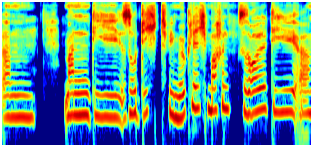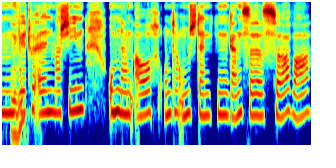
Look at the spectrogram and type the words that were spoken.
ähm, man die so dicht wie möglich machen soll, die ähm, mhm. virtuellen Maschinen, um dann auch unter Umständen ganze Server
